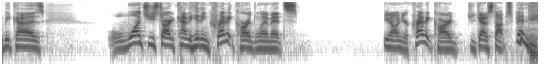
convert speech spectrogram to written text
because once you start kind of hitting credit card limits, you know, on your credit card, you got to stop spending.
